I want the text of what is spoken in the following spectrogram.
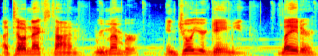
Until next time, remember, enjoy your gaming. Later.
